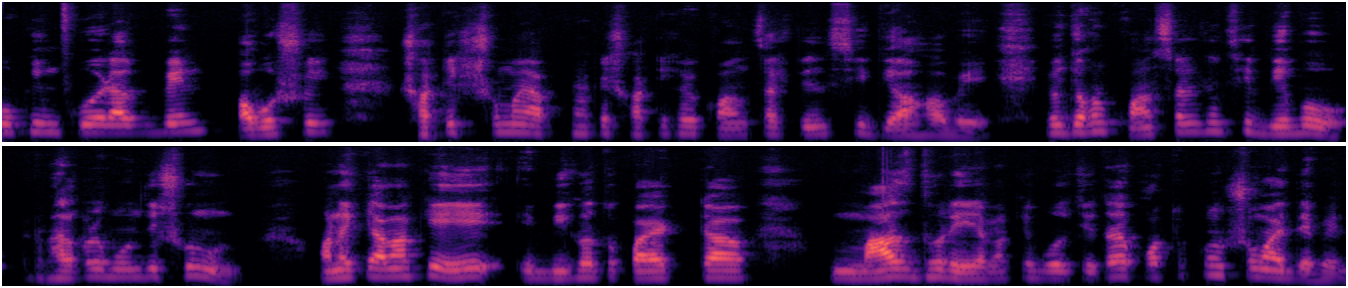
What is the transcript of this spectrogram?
বুকিং করে রাখবেন, অবশ্যই সঠিক সময় আপনাকে সঠিকভাবে কনসালটেন্সি দেওয়া হবে। এবং যখন কনসালটেন্সি দেব, একটু ভালো করে মন দিয়ে শুনুন। অনেকে আমাকে বিগত কয়েকটা মাস ধরে আমাকে বলছে, তারা কতক্ষণ সময় দেবেন?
